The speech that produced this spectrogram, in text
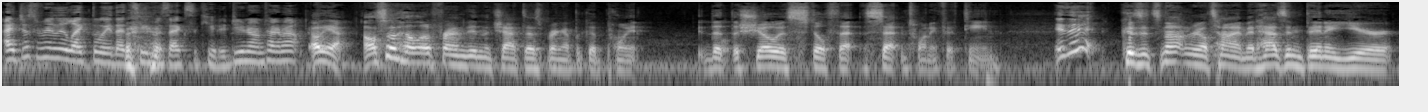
I just really like the way that scene was executed. Do you know what I'm talking about? Oh yeah. Also, hello friend in the chat does bring up a good point that the show is still set in 2015 Is it? because it's not in real time. It hasn't been a year.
